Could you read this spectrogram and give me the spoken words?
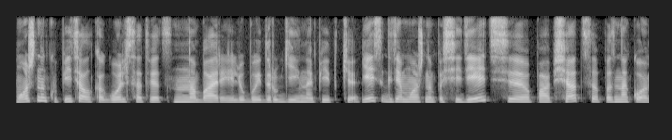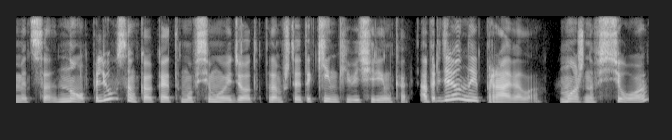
Можно купить алкоголь, соответственно, на баре и любые другие напитки. Есть где можно посидеть, э, пообщаться, познакомиться. Но плюсом, как этому всему идет, потому что это кинки-вечеринка, определенные правила. Можно все,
